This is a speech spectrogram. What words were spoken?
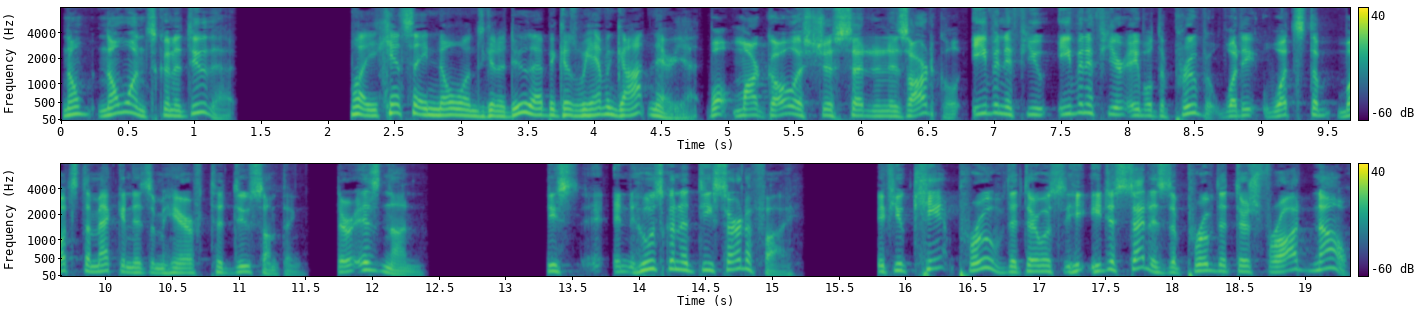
No no one's going to do that. Well, you can't say no one's going to do that because we haven't gotten there yet. Well, Margolis just said in his article, even if you even if you're able to prove it, what what's the what's the mechanism here to do something? There is none. and who's going to decertify? If you can't prove that there was, he, just said, is it prove that there's fraud? No.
